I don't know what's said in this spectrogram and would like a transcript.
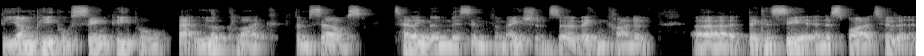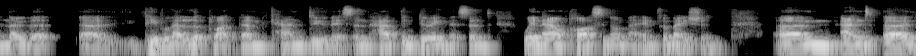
the young people seeing people that look like themselves, telling them this information so that they can kind of uh, they can see it and aspire to it and know that uh, people that look like them can do this and have been doing this, and we're now passing on that information. Um, and uh,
